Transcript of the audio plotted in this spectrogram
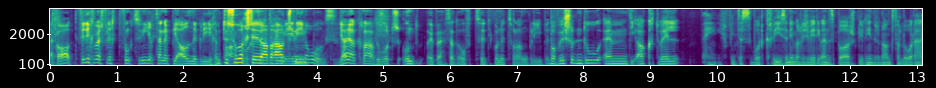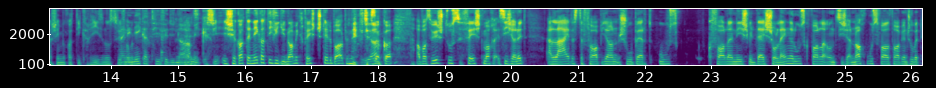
Da geht. Vielleicht, weißt, vielleicht funktioniert es auch nicht bei allen gleich. Und du suchst dir aber auch die Spieler aus. Ja, ja, klar. Du willst, und eben, es hat oft solche, die nicht so lange bleiben. Wo würdest du denn du ähm, die aktuell ich finde das Wort Krise immer ein bisschen schwierig, wenn du ein paar Spiele hintereinander verloren hast, immer gerade die Krisen auszuführen. Eine negative Dynamik. Es ist ja gerade eine negative Dynamik feststellbar beim FC ja. sogar. Aber was würdest du festmachen? Es ist ja nicht allein, dass der Fabian Schubert ausgefallen ist, weil der ist schon länger ausgefallen und es ist nach Ausfall Fabian Schubert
